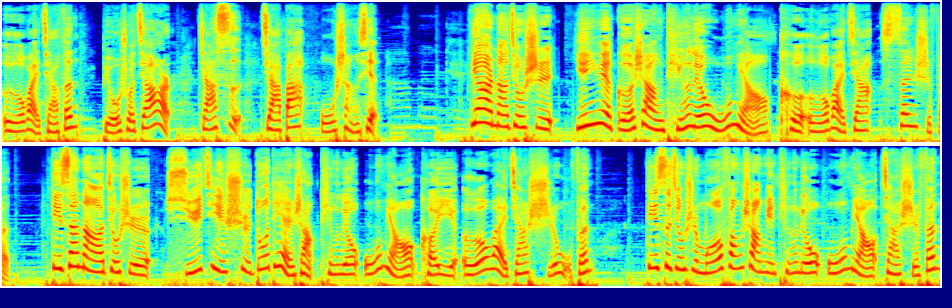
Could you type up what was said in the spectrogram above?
额外加分，比如说加二、加四、加八无上限。第二呢，就是音乐格上停留五秒可额外加三十分。第三呢，就是徐记士多店上停留五秒可以额外加十五分；第四就是魔方上面停留五秒加十分；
